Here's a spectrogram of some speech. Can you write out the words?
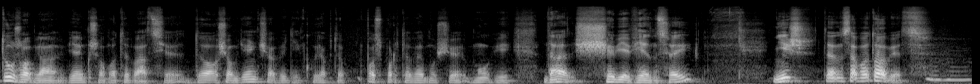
dużo miał większą motywację do osiągnięcia wyniku, jak to po sportowemu się mówi, da siebie więcej niż ten zawodowiec. Mhm.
